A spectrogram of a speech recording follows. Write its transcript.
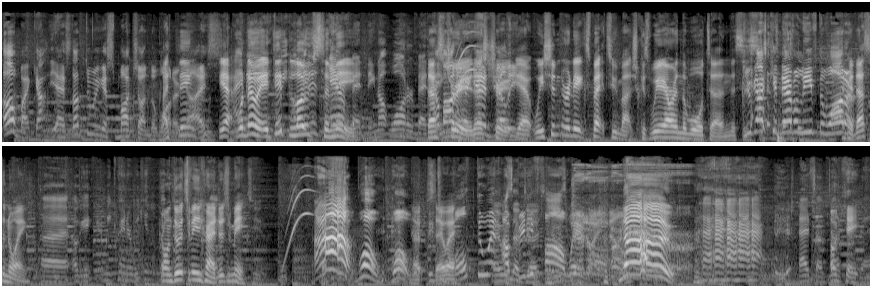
Oh my god. Yeah, it's not doing as much underwater, I think. guys. Yeah. I Well, no, mean, it did we- loads it is to me. airbending, not water bending. That's Come true. again, that's true. Jelly. Yeah, we shouldn't really expect too much because we are in the water and this is. You guys can never leave the water. Okay, that's annoying. Uh, okay, I mean, Crainer, we can. Go on, do it to me, Crainer, do it to me. Ah! Whoa, whoa. No, Did stay you away. both do it? Hey, I'm up, really Josh? far away right now. No! That's Okay. bad.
